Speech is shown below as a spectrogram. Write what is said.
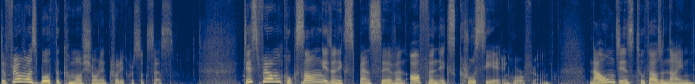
The film was both a commercial and critical success. This film, Koksong, is an expensive and often excruciating horror film. Naungjin's 2009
